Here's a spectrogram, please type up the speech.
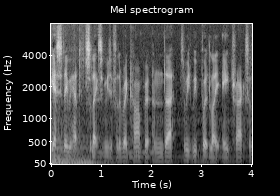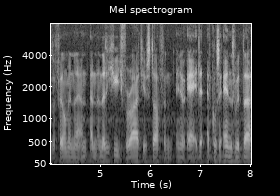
Yesterday we had to select some music for the red carpet, and uh, so we, we put like eight tracks of the film in there, and, and, and there's a huge variety of stuff, and you know, it, of course, it ends with uh,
